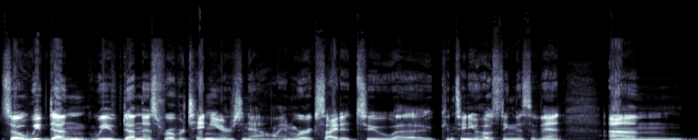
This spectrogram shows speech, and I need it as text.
So we've done we've done this for over ten years now, and we're excited to uh, continue hosting this event. Um,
